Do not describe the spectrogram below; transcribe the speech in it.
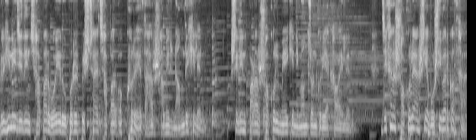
গৃহিণী যেদিন ছাপার বইয়ের উপরের পৃষ্ঠায় ছাপার অক্ষরে তাহার স্বামীর নাম দেখিলেন সেদিন পাড়ার সকল মেয়েকে নিমন্ত্রণ করিয়া খাওয়াইলেন। যেখানে সকলে আসিয়া বসিবার কথা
